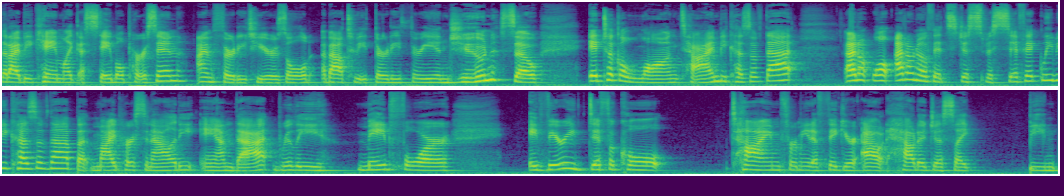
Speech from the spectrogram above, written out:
that I became like a stable person. I'm 32 years old, about to be 33 in June. So it took a long time because of that. I don't well, I don't know if it's just specifically because of that, but my personality and that really made for a very difficult time for me to figure out how to just like be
